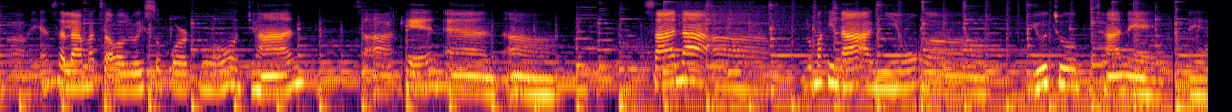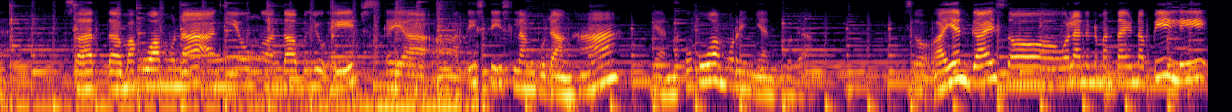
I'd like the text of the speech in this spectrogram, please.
Uh, ayan, salamat sa always support mo dyan sa akin and uh, sana uh, lumaki na ang iyong uh, YouTube channel. Ayan. So at uh, makuha mo na ang iyong uh, WH kaya uh, tis-tis lang budang ha. Ayan, makukuha mo rin yan budang. So, ayan guys. So, wala na naman tayo napili.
